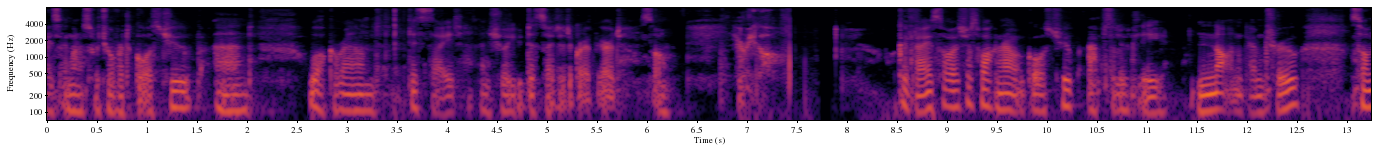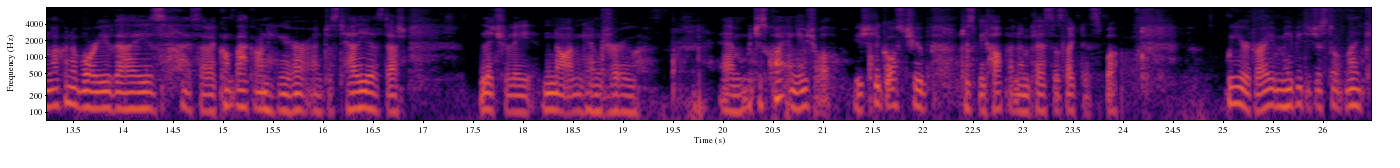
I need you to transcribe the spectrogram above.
Guys, I'm going to switch over to Ghost Tube and walk around this side and show you this side of the graveyard. So, here we go. Okay, guys, so I was just walking around with Ghost Tube, absolutely nothing came true. So, I'm not going to bore you guys. I said I'd come back on here and just tell you is that literally nothing came true. Um, which is quite unusual. Usually, Ghost Tube does be hopping in places like this, but weird, right? Maybe they just don't like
